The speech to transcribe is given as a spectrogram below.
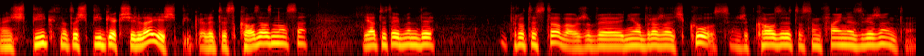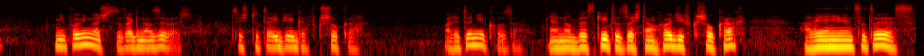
No, Śpik, no to śpik jak się leje śpik, ale to jest koza z nosa. Ja tutaj będę protestował, żeby nie obrażać kóz, że kozy to są fajne zwierzęta. Nie powinno się to tak nazywać. Coś tutaj biega w krzukach, ale to nie koza. Ja no bez kitu coś tam chodzi w krzukach, ale ja nie wiem co to jest.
